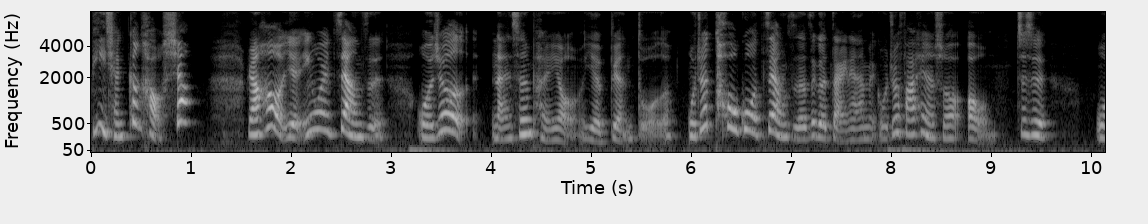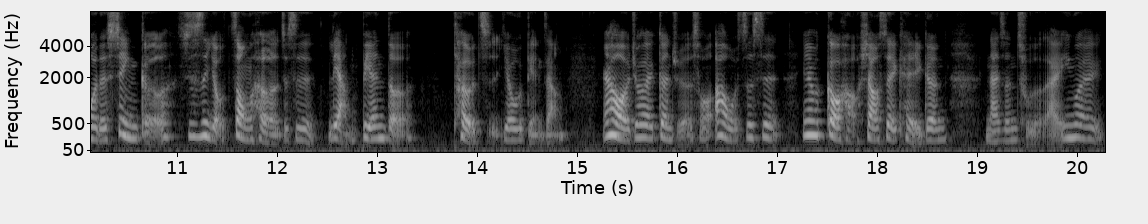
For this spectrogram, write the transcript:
比以前更好笑。然后也因为这样子，我就男生朋友也变多了。我觉得透过这样子的这个 dynamic，我就发现说，哦，就是。我的性格就是有综合，就是两边的特质优点这样，然后我就会更觉得说啊，我这是因为够好笑，所以可以跟男生处得来；因为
